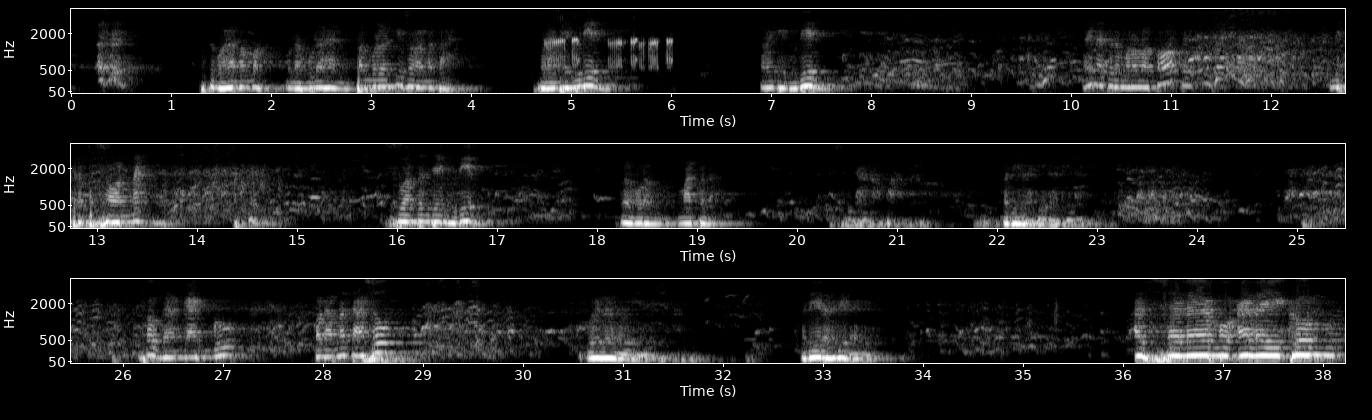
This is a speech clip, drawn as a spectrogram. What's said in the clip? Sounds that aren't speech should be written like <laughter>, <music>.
Subhanallah mudah-mudahan. Pan lagi suara nata Suara Zainuddin Suara Zainuddin Lain atau nama rolotot Ini terpesona. Suatan Zainuddin Hadir hadir hadir Assalamualaikum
